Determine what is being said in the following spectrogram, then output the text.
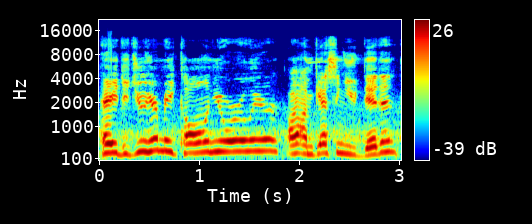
Hey, did you hear me calling you earlier? I'm guessing you didn't.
